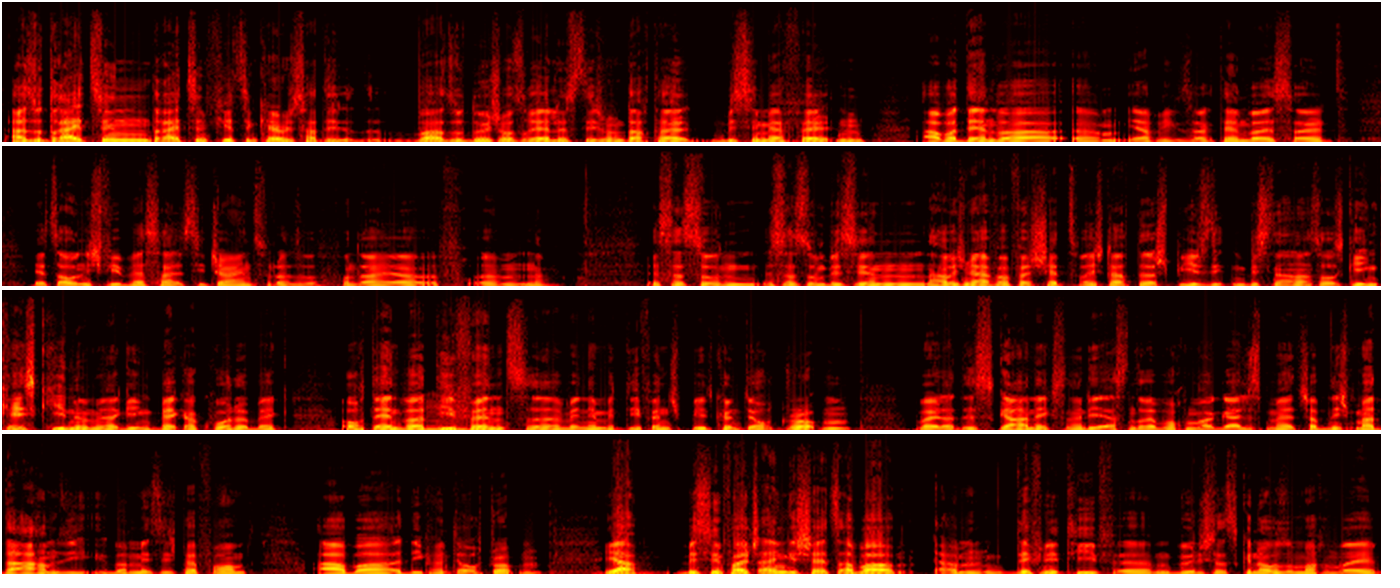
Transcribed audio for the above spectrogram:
Also 13, 13, 14 Carries hatte, war so durchaus realistisch und dachte halt ein bisschen mehr Felten. Aber Denver, ähm, ja, wie gesagt, Denver ist halt jetzt auch nicht viel besser als die Giants oder so. Von daher, ähm, ne, ist das so ein, ist das so ein bisschen, habe ich mir einfach verschätzt, weil ich dachte, das Spiel sieht ein bisschen anders aus gegen Case Keenum, ja, gegen Becker Quarterback. Auch Denver mhm. Defense, äh, wenn ihr mit Defense spielt, könnt ihr auch droppen, weil das ist gar nichts. Ne? Die ersten drei Wochen war ein geiles Matchup. Nicht mal da haben sie übermäßig performt, aber die könnt ihr auch droppen. Ja, bisschen falsch eingeschätzt, aber ähm, definitiv äh, würde ich das genauso machen, weil,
